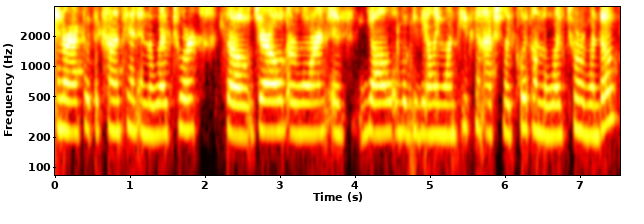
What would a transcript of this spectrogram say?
interact with the content in the web tour. So Gerald or Lauren, if y'all will be the only ones, you can actually click on the web tour window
